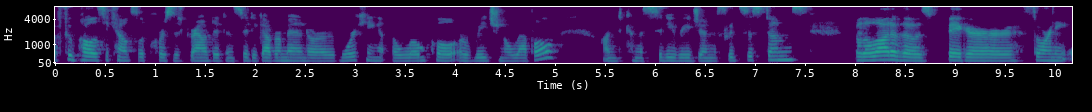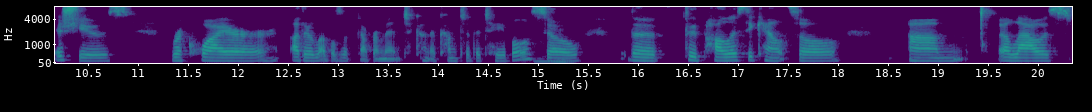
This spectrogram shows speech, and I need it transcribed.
a food policy council, of course, is grounded in city government or working at the local or regional level on kind of city region food systems. But a lot of those bigger thorny issues require other levels of government to kind of come to the table. Mm-hmm. So the Food Policy Council um, allows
